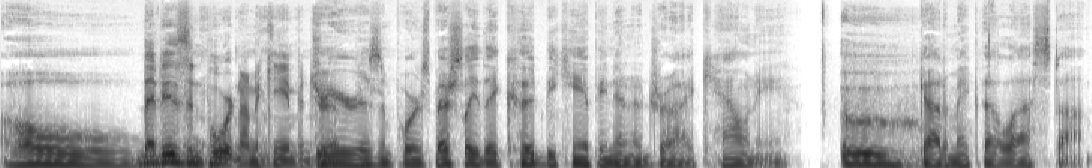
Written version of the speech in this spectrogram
oh. That is important on a camping trip. beer is important, especially they could be camping in a dry county. Ooh. Got to make that last stop.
